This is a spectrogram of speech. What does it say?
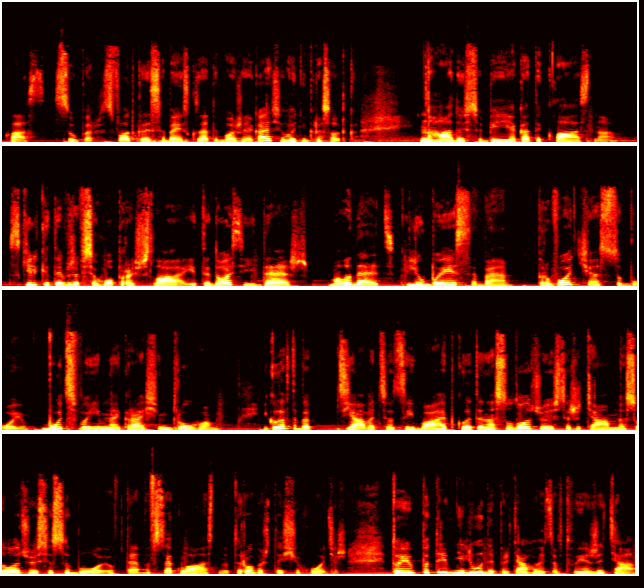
Клас, супер. Сфоткати себе і сказати, Боже, яка я сьогодні красотка. Нагадуй собі, яка ти класна. Скільки ти вже всього пройшла, і ти досі йдеш. Молодець. Люби себе, проводь час з собою, будь своїм найкращим другом. І коли в тебе з'явиться цей вайб, коли ти насолоджуєшся життям, насолоджуєшся собою, в тебе все класно, ти робиш те, що хочеш, то і потрібні люди притягуються в твоє життя,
